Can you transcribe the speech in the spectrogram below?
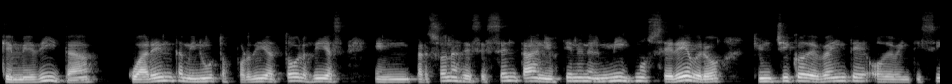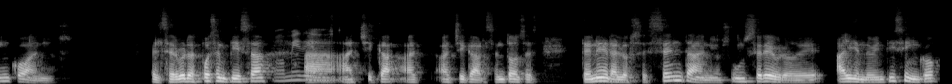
que medita 40 minutos por día, todos los días, en personas de 60 años, tienen el mismo cerebro que un chico de 20 o de 25 años. El cerebro después empieza oh, a, achicarse. Entonces, tener a los 60 años un cerebro de alguien de 25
